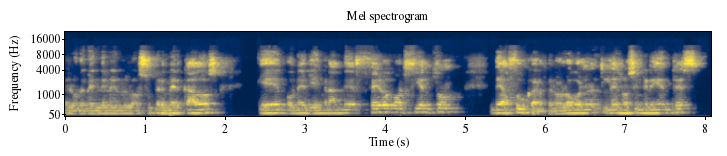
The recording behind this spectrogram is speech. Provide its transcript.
es lo que venden en los supermercados, que pone bien grande 0% de azúcar, pero luego lees los ingredientes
